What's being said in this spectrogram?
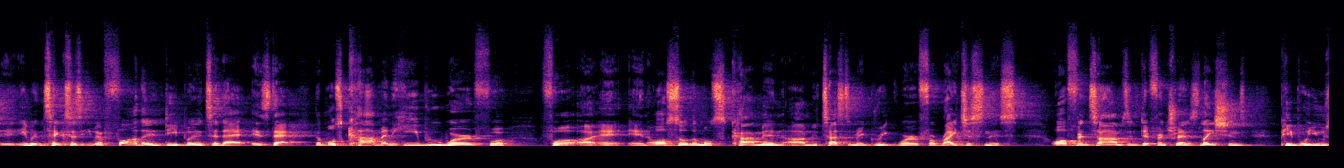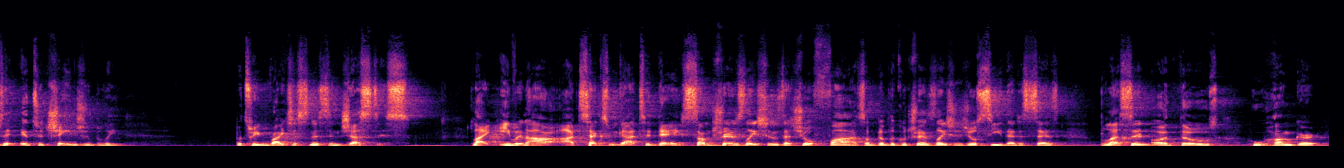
even takes us even farther and deeper into that is that the most common Hebrew word for for uh, and, and, also the most common um, New Testament Greek word for righteousness. Oftentimes in different translations, people use it interchangeably between righteousness and justice. Like even our, our text we got today, some translations that you'll find, some biblical translations, you'll see that it says, Blessed are those who hunger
